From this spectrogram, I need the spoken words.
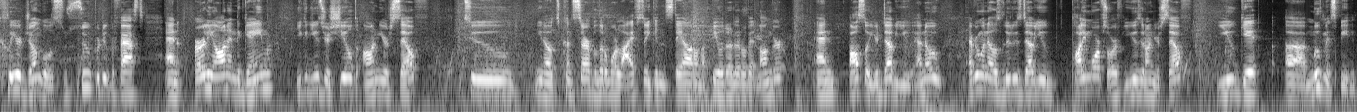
clear jungles super duper fast, and early on in the game, you could use your shield on yourself to, you know, to conserve a little more life so you can stay out on the field a little bit longer. And also your W. I know everyone knows Lulu's W polymorphs, or if you use it on yourself, you get uh, movement speed.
